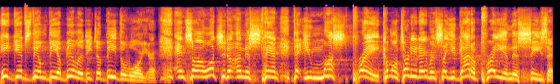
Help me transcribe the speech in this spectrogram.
He gives them the ability to be the warrior. And so I want you to understand that you must pray. Come on, turn to your neighbor and say, You got to pray in this season.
